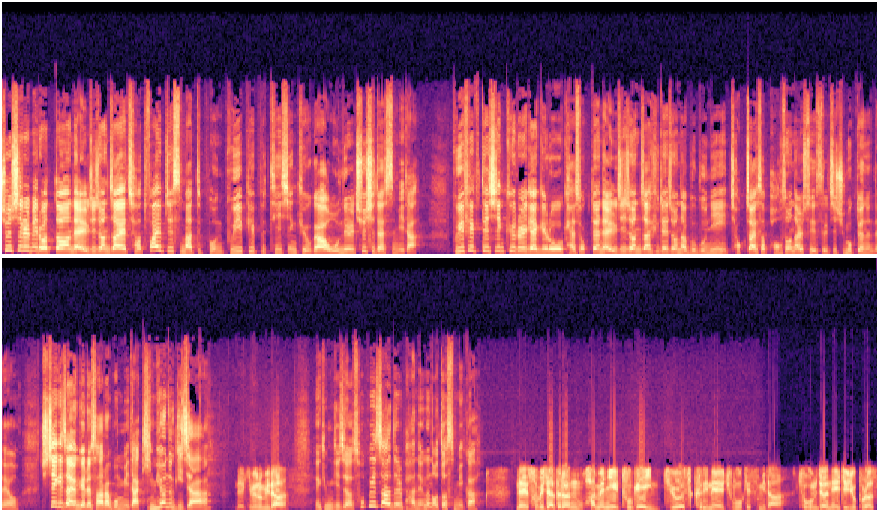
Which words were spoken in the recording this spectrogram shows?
출시를 미뤘던 LG전자의 첫 5G 스마트폰 V50 신큐가 오늘 출시됐습니다. V50 신큐를 계기로 계속된 LG전자 휴대전화 부분이 적자에서 벗어날 수 있을지 주목되는데요. 취재기자 연결해서 알아봅니다. 김현우 기자. 네, 김현우입니다. 네, 김 기자, 소비자들 반응은 어떻습니까? 네, 소비자들은 화면이 두 개인 dual 스크린에 주목했습니다. 조금 전 LG U 플러스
